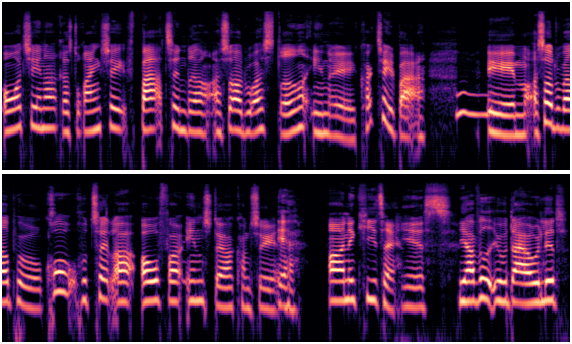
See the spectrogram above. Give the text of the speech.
overtjener, restaurantchef, bartender, og så har du også drevet en øh, cocktailbar. Uh. Øhm, og så har du været på kro, hoteller og for en større koncern. Ja, Og Nikita, yes. jeg ved jo, der er jo lidt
